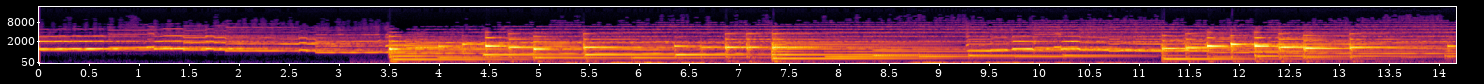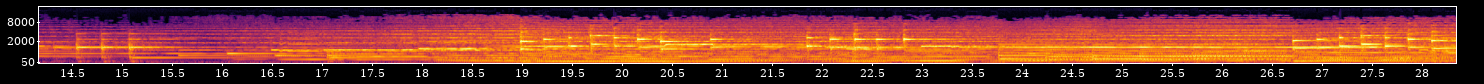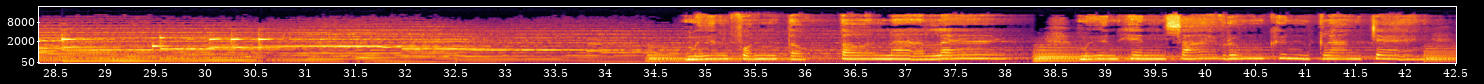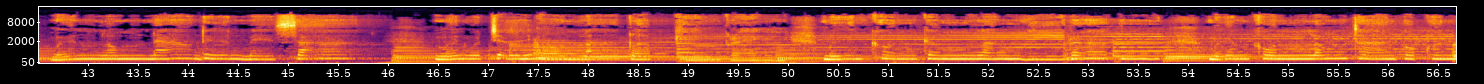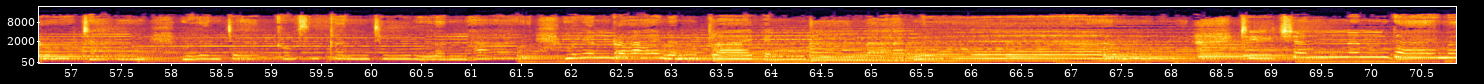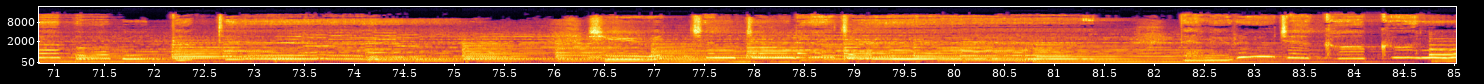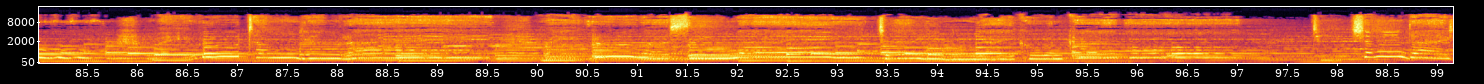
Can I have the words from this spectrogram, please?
ดือนเมษาเหมือนหัวใจอ่อนล้ากลับแข็งแกร่ง เหมือนคนกำลังมีรัก เหมือนคนหลงทางพบคนรู้จัก เหมือนเจอของสำคัญที่หล่นหาย เหมือนร้ายนั้นกลายเป็นดีมากเหมือน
